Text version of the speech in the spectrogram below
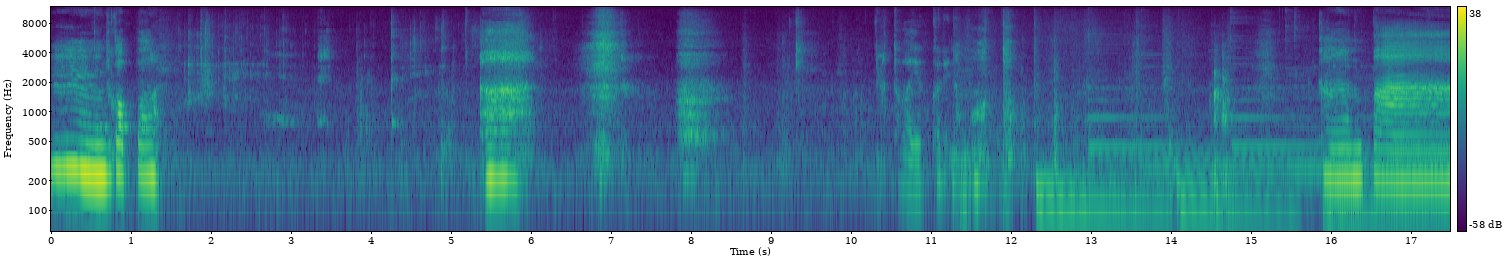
うん美味しかったああとはゆっくり飲もうっと。乾杯。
